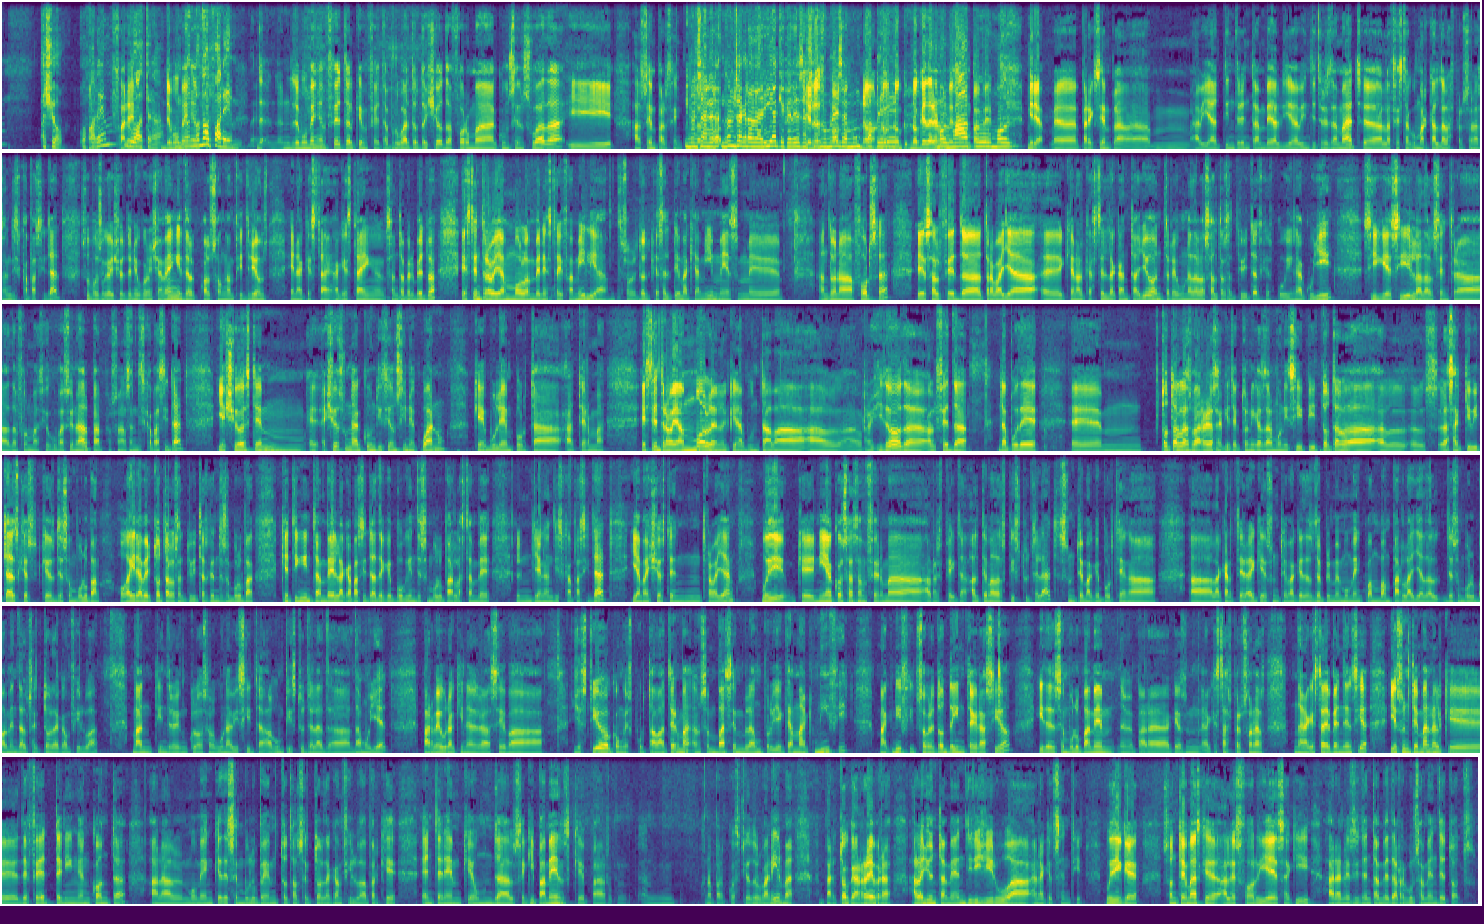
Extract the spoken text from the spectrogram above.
això, o farem, farem. l'altre. De moment no, no, no farem. De, de moment hem fet el que hem fet, aprovar tot això de forma consensuada i al 100%. No, no, ens agra no ens agradaria que quedés que això no només en un no, paper no, no, no quedarà molt només maco, en un paper. Molt... Mira, eh, per exemple, eh, aviat tindrem també el dia 23 de maig eh, la festa comarcal de les persones amb discapacitat, suposo que això teniu coneixement i del qual són anfitrions en aquest any, aquest any en Santa Perpètua. Estem treballant molt en benestar i família, sobretot que és el tema que a mi més me, em dona força, és el fet de treballar eh, que en el castell de Cantalló, entre una de les altres activitats que es puguin acollir, sigui sí la del Centre de Formació Ocupacional per persones amb discapacitat, i això estem eh, això és una condició sine qua non que volem portar a terme. Estem treballant molt en el que apuntava el, el regidor, de, el fet de, de poder eh, totes les barreres arquitectòniques del municipi, totes la, el, les activitats que es, que es desenvolupen, o gairebé totes les activitats que es desenvolupen, que tinguin també la capacitat de que puguin desenvolupar-les també gent amb discapacitat, i amb això estem treballant. Vull dir que n'hi ha coses en ferma al respecte. El tema dels pis tutelats és un tema que portem a, a la cartera i que és un tema que des del primer moment, quan van parlar ja del desenvolupament del sector de Can Filbà, van tindre inclòs alguna visita algun pis tutelat de, de Mollet per veure veure quina era la seva gestió, com es portava a terme. Ens va semblar un projecte magnífic, magnífic sobretot d'integració i de desenvolupament eh, per a aquestes persones en aquesta dependència i és un tema en el que, de fet, tenim en compte en el moment que desenvolupem tot el sector de Can Filbà perquè entenem que un dels equipaments que per bueno, per qüestió d'urbanisme, pertoca rebre a l'Ajuntament dirigir-ho en aquest sentit. Vull dir que són temes que l'esforç hi és aquí, ara necessiten també del recolzament de tots.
